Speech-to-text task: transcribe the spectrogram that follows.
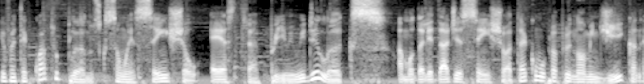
E vai ter quatro planos que são Essential, Extra, Premium e Deluxe. A modalidade Essential, até como o próprio nome indica, né,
